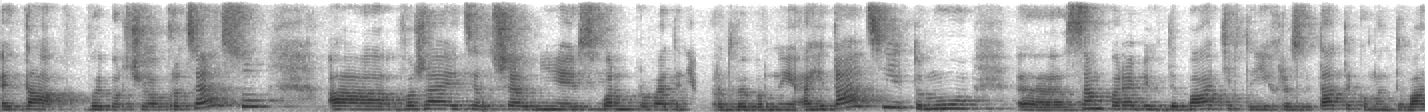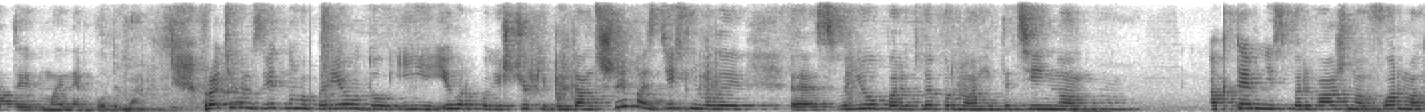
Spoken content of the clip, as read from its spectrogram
етап виборчого процесу, а вважається лише однією з форм проведення передвиборної агітації. Тому е, сам перебіг дебатів та їх результати коментувати ми не будемо. Протягом звітного періоду і Ігор Поліщук, і Богдан Шиба здійснювали е, свою передвиборну агітаційну. Активність переважно в формах,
